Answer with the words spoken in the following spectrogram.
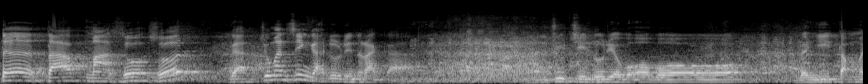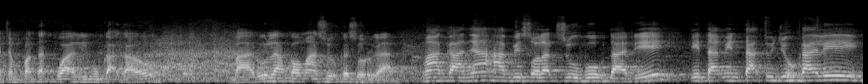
Tetap masuk surga. Cuman singgah dulu di neraka. cuci dulu dia bobo udah hitam macam pantat kuali muka kau barulah kau masuk ke surga. Makanya habis sholat subuh tadi kita minta tujuh kali.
